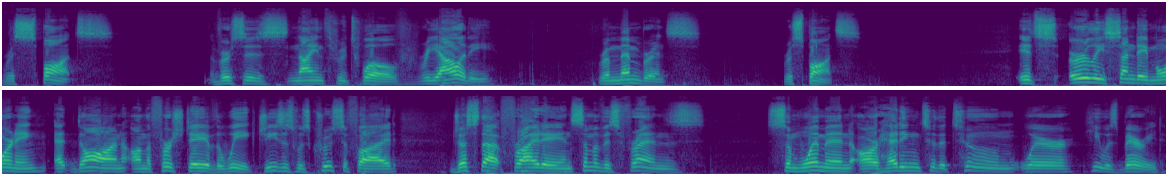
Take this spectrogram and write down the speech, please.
response, verses 9 through 12. Reality, remembrance, response. It's early Sunday morning at dawn on the first day of the week. Jesus was crucified just that Friday, and some of his friends, some women, are heading to the tomb where he was buried.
